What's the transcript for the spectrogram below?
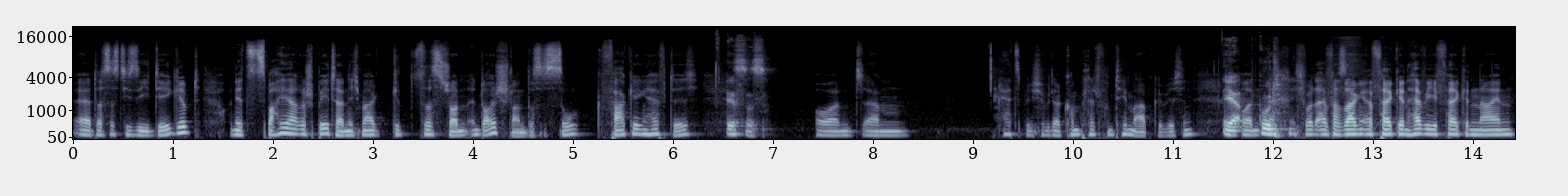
äh, dass es diese Idee gibt. Und jetzt zwei Jahre später nicht mal gibt es das schon in Deutschland. Das ist so fucking heftig. Ist es. Und ähm, jetzt bin ich schon wieder komplett vom Thema abgewichen. Ja, und, gut. Äh, ich wollte einfach sagen, äh, Falcon Heavy, Falcon 9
